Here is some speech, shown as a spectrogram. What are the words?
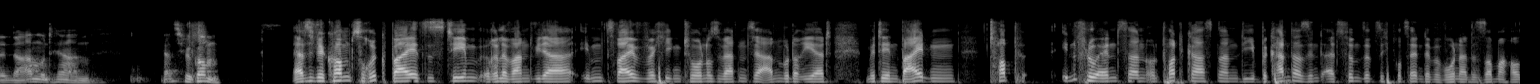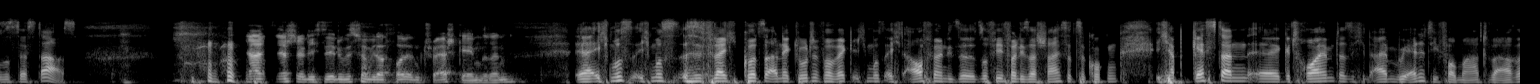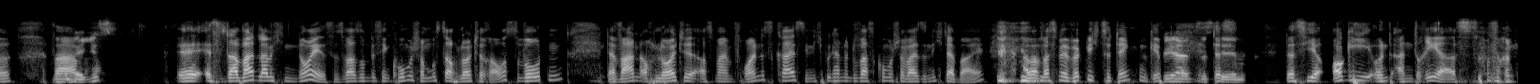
Meine Damen und Herren, herzlich willkommen. Herzlich willkommen zurück bei Systemrelevant wieder im zweiwöchigen Turnus. Wir hatten es ja anmoderiert mit den beiden Top-Influencern und Podcastern, die bekannter sind als 75 Prozent der Bewohner des Sommerhauses der Stars. Ja, sehr schön. Ich sehe, du bist schon wieder voll im Trash-Game drin. Ja, ich muss, ich muss, vielleicht kurze Anekdote vorweg, ich muss echt aufhören, diese, so viel von dieser Scheiße zu gucken. Ich habe gestern äh, geträumt, dass ich in einem Reality-Format war. war welches? Äh, es, da war, glaube ich, ein neues. Es war so ein bisschen komisch. Man musste auch Leute rausvoten. Da waren auch Leute aus meinem Freundeskreis, die nicht bekannt und du warst komischerweise nicht dabei. Aber was mir wirklich zu denken gibt, dass, dass hier Oggi und Andreas von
